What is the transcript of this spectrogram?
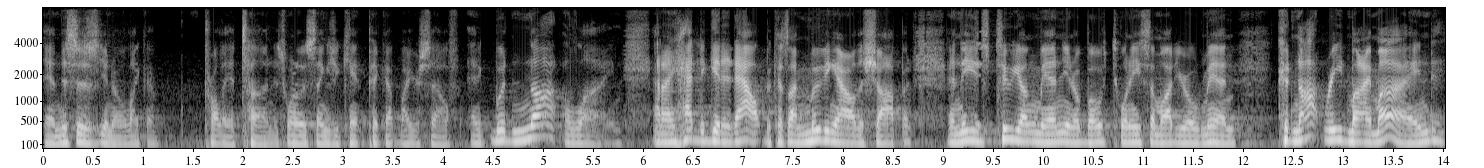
And this is, you know, like a probably a ton. It's one of those things you can't pick up by yourself. And it would not align. And I had to get it out because I'm moving out of the shop. And these two young men, you know, both 20 some odd year old men, could not read my mind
